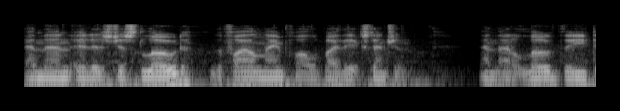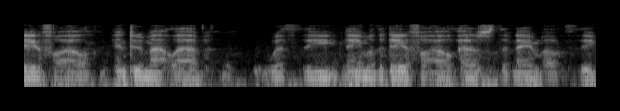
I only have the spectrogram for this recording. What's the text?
and then it is just load the file name followed by the extension, and that'll load the data file into MATLAB with the name of the data file as the name of the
